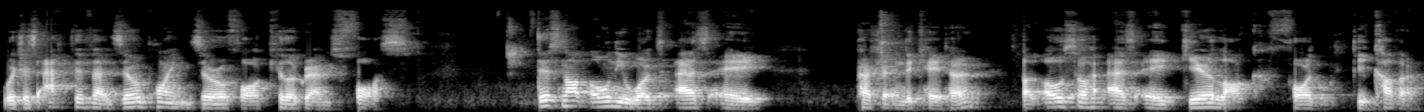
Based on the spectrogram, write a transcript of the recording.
which is active at 0.04 kilograms force. This not only works as a pressure indicator, but also as a gear lock for the cover.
